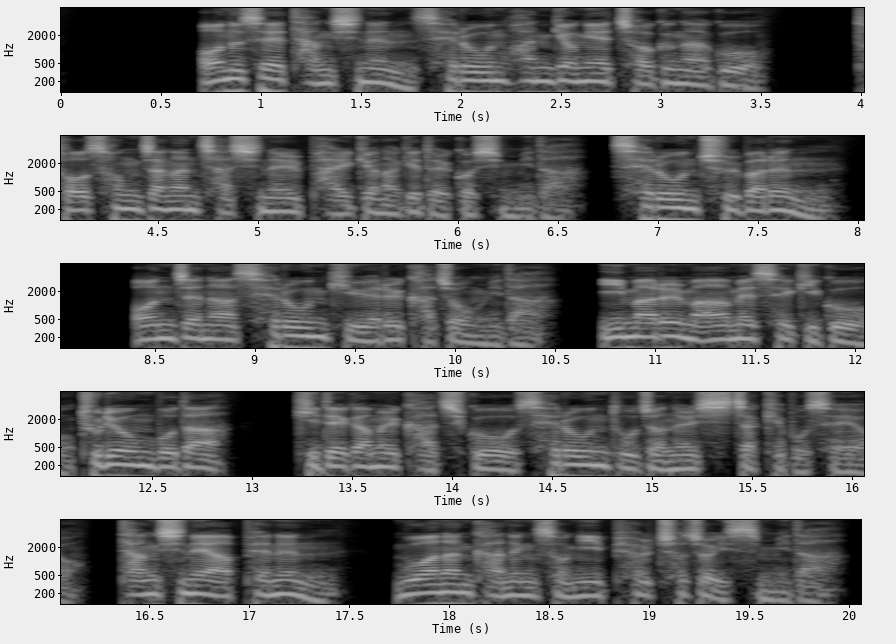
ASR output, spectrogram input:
어느새 당신은 새로운 환경에 적응하고 더 성장한 자신을 발견하게 될 것입니다. 새로운 출발은 언제나 새로운 기회를 가져옵니다. 이 말을 마음에 새기고 두려움보다 기대감을 가지고 새로운 도전을 시작해 보세요. 당신의 앞에는 무한한 가능성이 펼쳐져 있습니다.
